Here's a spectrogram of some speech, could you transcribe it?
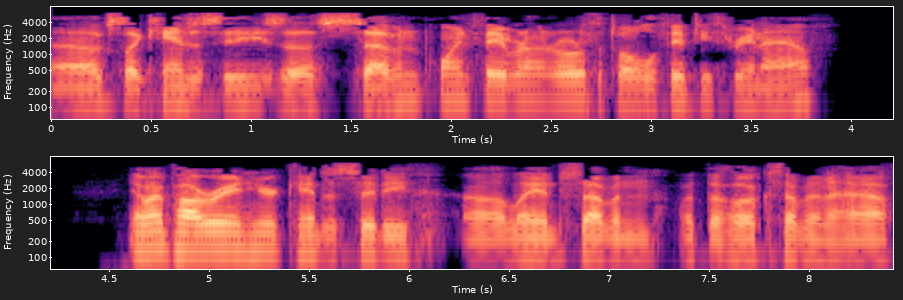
Uh, looks like Kansas City's a seven point favorite on the road with a total of fifty three and a half. Yeah, my power rating here, Kansas City, uh, laying seven with the hook, seven and a half.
